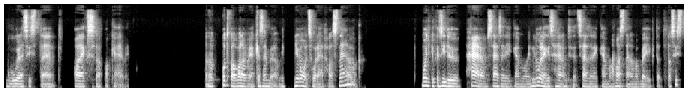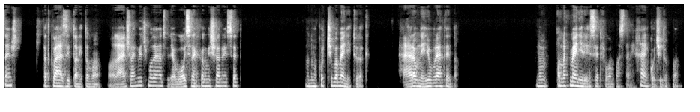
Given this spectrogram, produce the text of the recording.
Google Assistant, Alexa, akármi. Mondom, ott van valami a kezemben, amit 8 órát használok, mondjuk az idő 3%-ában vagy 0,3%-ában használom a beépített asszisztenst, tehát kvázi tanítom a, a large language modellt, vagy a voice recognition részét. Mondom, a kocsiba mennyit ülök? Három-négy órát egy nap? Mondom, annak mennyi részét fogom használni? Hány kocsitok van?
